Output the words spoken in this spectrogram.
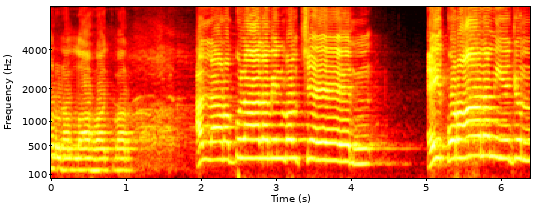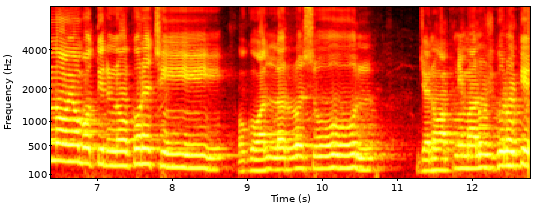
বলুন আল্লাহ আকবর আল্লাহ রব্বুল আলমিন বলছেন এই কোরআন আমি এজন্য অবতীর্ণ করেছি ওগো আল্লাহর রসুল যেন আপনি মানুষগুলোকে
